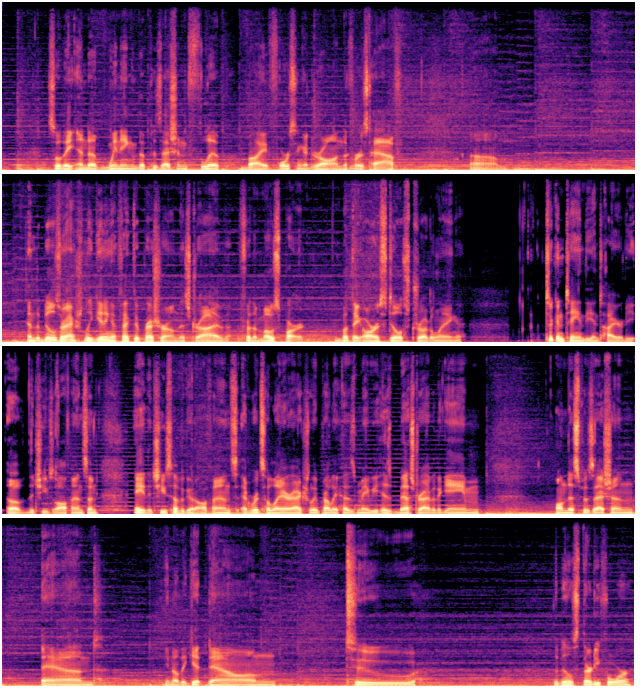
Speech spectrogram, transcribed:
so they end up winning the possession flip by forcing a draw in the first half. Um, and the Bills are actually getting effective pressure on this drive for the most part, but they are still struggling to contain the entirety of the Chiefs' offense. And hey, the Chiefs have a good offense. Edwards Helaire actually probably has maybe his best drive of the game on this possession. And, you know, they get down to the Bills 34,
